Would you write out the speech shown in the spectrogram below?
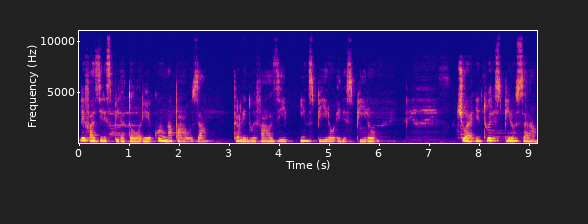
le fasi respiratorie con una pausa tra le due fasi inspiro ed espiro. Cioè il tuo respiro sarà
